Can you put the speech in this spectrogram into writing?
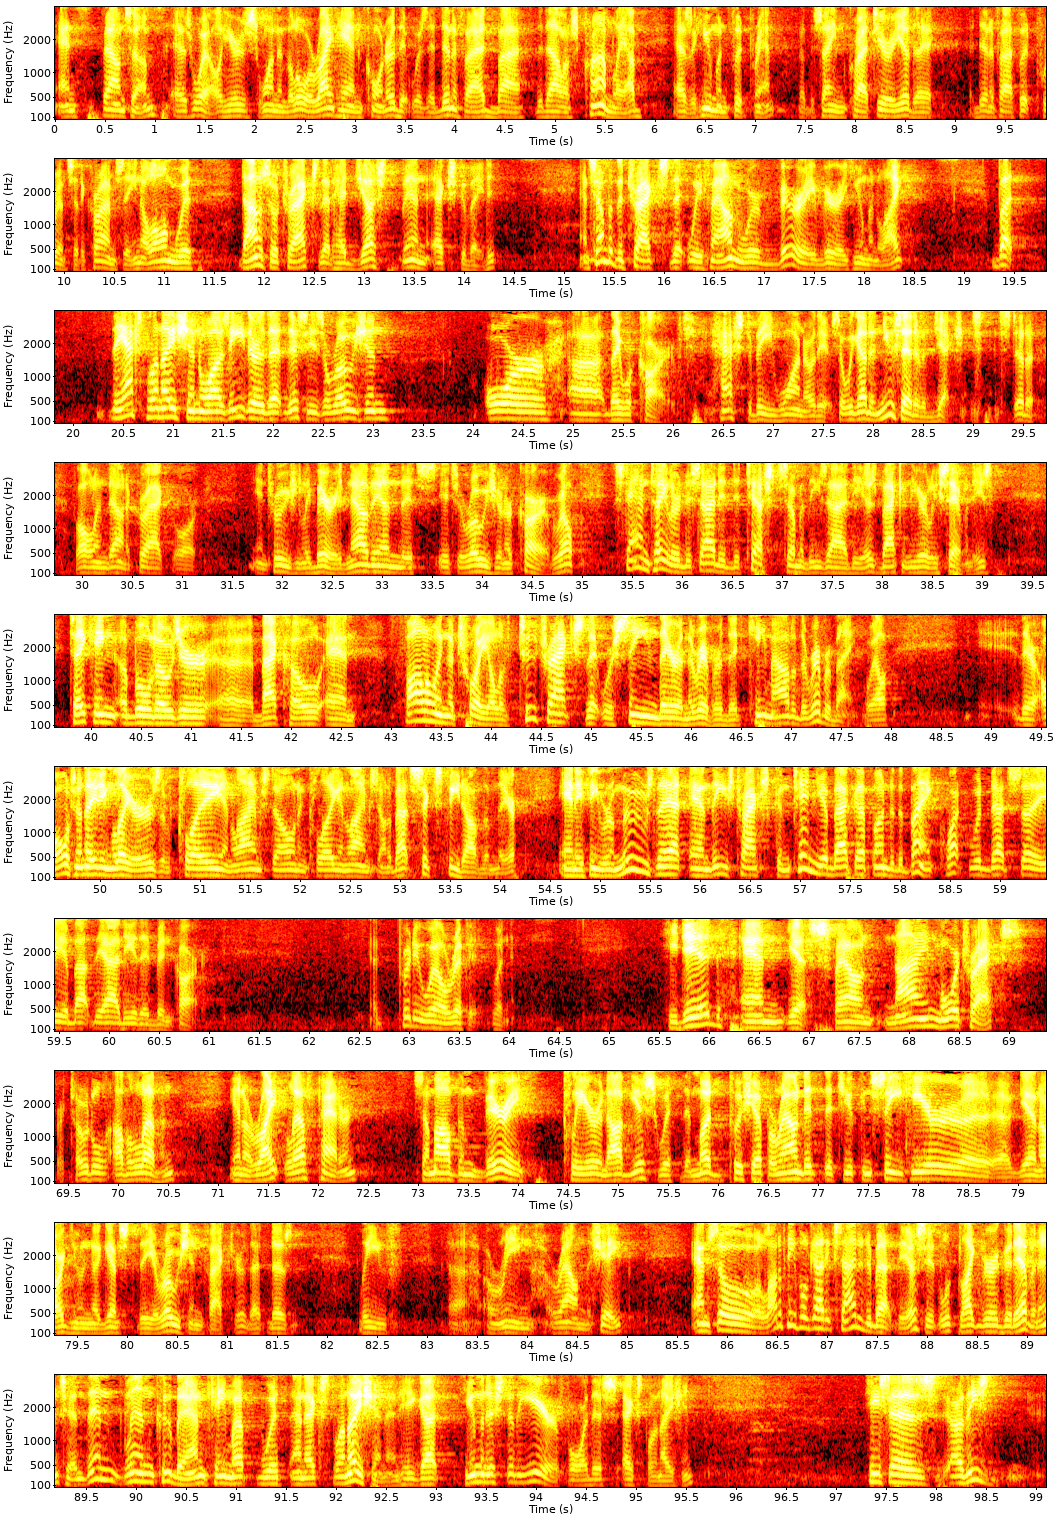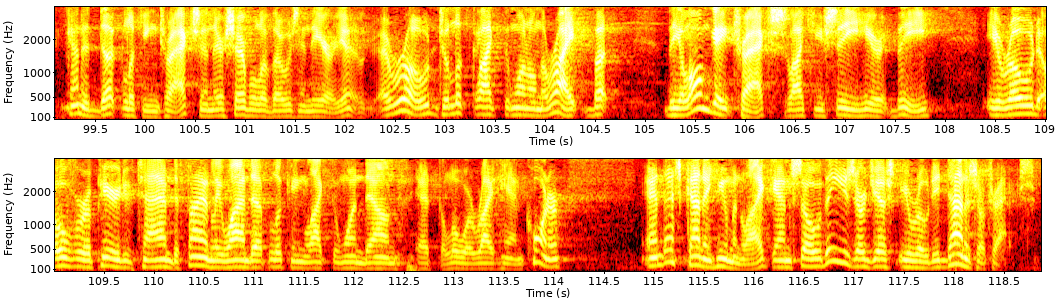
and found some as well. Here's one in the lower right hand corner that was identified by the Dallas Crime Lab as a human footprint. Got the same criteria, they identify footprints at a crime scene, along with dinosaur tracks that had just been excavated. And some of the tracks that we found were very, very human like. But the explanation was either that this is erosion or uh, they were carved. It has to be one or the other. So we got a new set of objections instead of falling down a crack or intrusionally buried. Now then, it's, it's erosion or carved. Well, Stan Taylor decided to test some of these ideas back in the early 70s, taking a bulldozer, uh, backhoe, and following a trail of two tracks that were seen there in the river that came out of the riverbank. Well, they're alternating layers of clay and limestone and clay and limestone, about six feet of them there. And if he removes that and these tracks continue back up under the bank, what would that say about the idea they'd been carved? That'd pretty well rip it, wouldn't it? He did, and yes, found nine more tracks, for a total of 11, in a right left pattern, some of them very clear and obvious with the mud push up around it that you can see here. Uh, again, arguing against the erosion factor. That doesn't leave Uh, a ring around the shape. And so a lot of people got excited about this. It looked like very good evidence. And then Glenn Kuban came up with an explanation, and he got Humanist of the Year for this explanation. He says, Are these kind of duck looking tracks, and there are several of those in the area, erode to look like the one on the right, but the elongate tracks, like you see here at B, erode over a period of time to finally wind up looking like the one down at the lower right hand corner. And that's kind of human like. And so these are just eroded dinosaur tracks.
